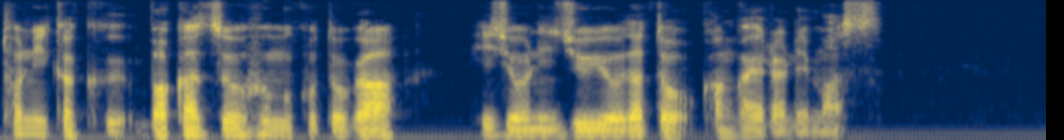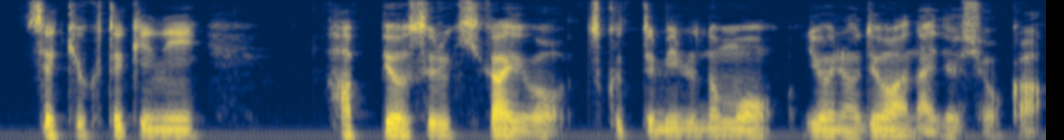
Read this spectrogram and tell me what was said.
とにかく場数を踏むことが非常に重要だと考えられます。積極的に発表する機会を作ってみるのも良いのではないでしょうか。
